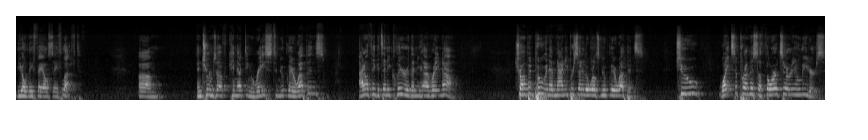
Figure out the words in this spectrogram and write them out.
the only fail-safe left. Um, in terms of connecting race to nuclear weapons, I don't think it's any clearer than you have right now. Trump and Putin have 90% of the world's nuclear weapons. Two white supremacist authoritarian leaders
